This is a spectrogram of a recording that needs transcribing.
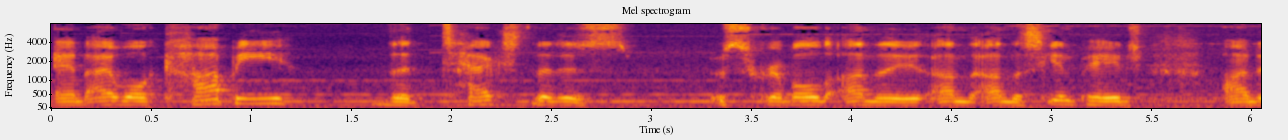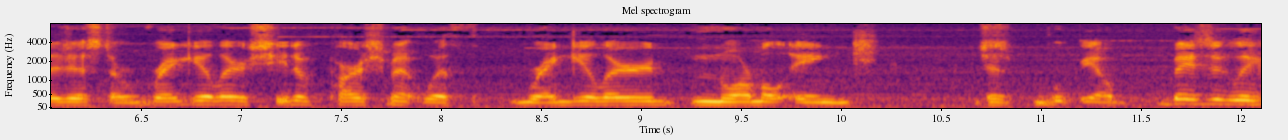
and I will copy the text that is scribbled on the on the on the skin page onto just a regular sheet of parchment with regular normal ink. Just you know, basically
